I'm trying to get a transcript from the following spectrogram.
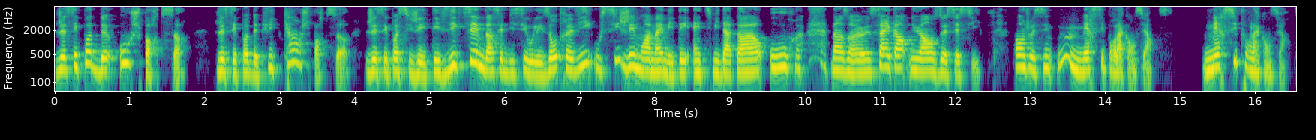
Je ne sais pas de où je porte ça. Je ne sais pas depuis quand je porte ça. Je ne sais pas si j'ai été victime dans cette vie-ci ou les autres vies ou si j'ai moi-même été intimidateur ou dans un 50 nuances de ceci. Donc, je me suis dit, hmm, merci pour la conscience. Merci pour la conscience.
